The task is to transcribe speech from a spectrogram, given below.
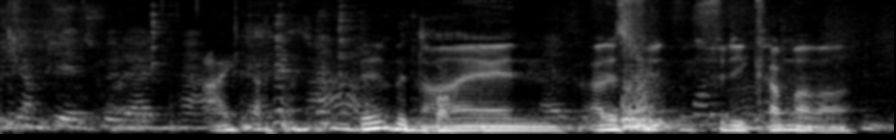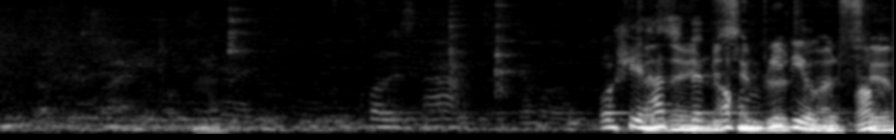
Ich hab dir jetzt für dein Haar. Ah, ich dachte, das ist ein Film mit Nein, alles für, für die Kamera. Volles Haar. Oschi, hast du denn auch ein blöd, Video gemacht?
